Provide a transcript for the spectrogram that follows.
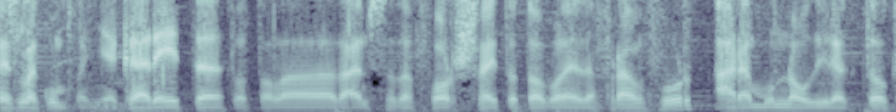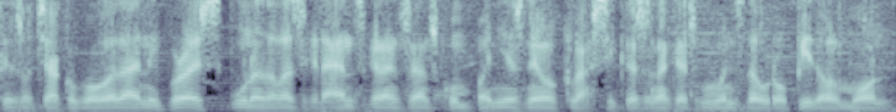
És la companyia que hereta tota la dansa de força i tot el ballet de Frankfurt, ara amb un nou director, que és el Jacopo Godani, però és una de les grans, grans, grans companyies neoclàssiques en aquests moments d'Europa i del món.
